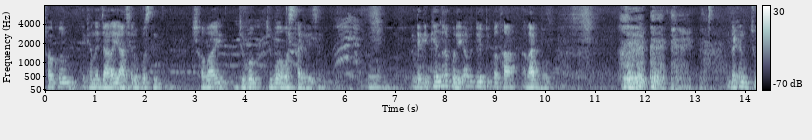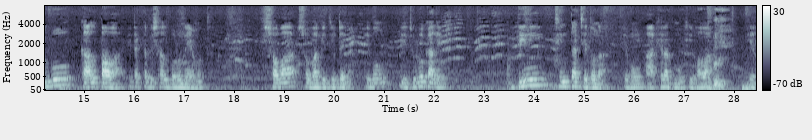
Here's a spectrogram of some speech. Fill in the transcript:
সকল এখানে যারাই আছেন উপস্থিত, সবাই যুবক, যুব অবস্থায় রয়েছেন। তো এটাকে কেন্দ্র করে আমি দু একটি কথা রাখব। দেখেন যুব কাল পাওয়া এটা একটা বিশাল বড় নেয়ামত। সবার সৌভাগ্যে জুটে না। এবং এই যুবকালে দিনই চিন্তা, চেতনা এবং আখেরাতমুখী হওয়া এর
